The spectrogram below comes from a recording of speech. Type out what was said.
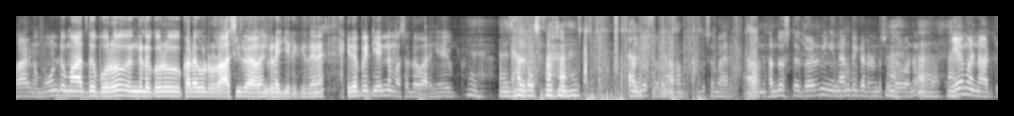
பாருங்க மூன்று மாதத்து பிறகு எங்களுக்கு ஒரு கடவுள் ஒரு ஆசீர்வாதம் கிடைச்சிருக்குது இதை பற்றி என்னம்மா சொல்ல வரீங்க? அது சந்தோஷமா. சந்தோஷமா சந்தோஷமா இருக்கு. அந்த சந்தோஷத்துக்கு நீங்க நன்றி கடன் சொல்ல வேணும். ஏமன் நாட்டு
